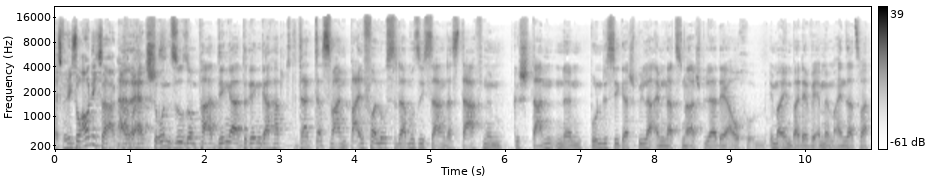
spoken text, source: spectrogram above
Das würde ich so auch nicht sagen. Also er hat schon so, so ein paar Dinger drin gehabt, das, das waren Ballverluste, da muss ich sagen, das darf einem gestandenen Bundesligaspieler, einem Nationalspieler, der auch immerhin bei der WM im Einsatz war,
